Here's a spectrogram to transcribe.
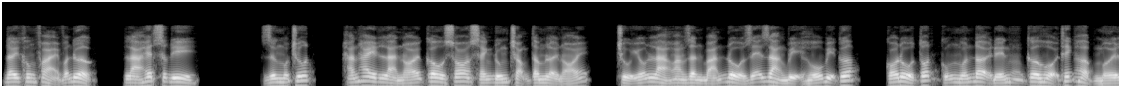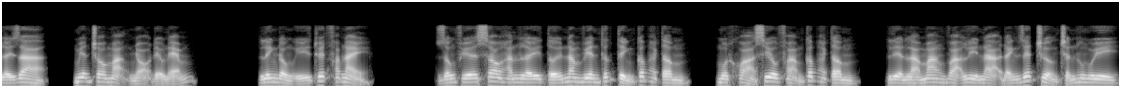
đây không phải vẫn được, là hết sức đi. Dừng một chút, hắn hay là nói câu so sánh đúng trọng tâm lời nói, chủ yếu là hoang dân bán đồ dễ dàng bị hố bị cướp, có đồ tốt cũng muốn đợi đến cơ hội thích hợp mới lấy ra, miễn cho mạng nhỏ đều ném. Linh đồng ý thuyết pháp này. Giống phía sau hắn lấy tới 5 viên thức tỉnh cấp hạch tâm, một khỏa siêu phàm cấp hạch tâm, liền là mang vạ lì nạ đánh giết trưởng trấn hung uy,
